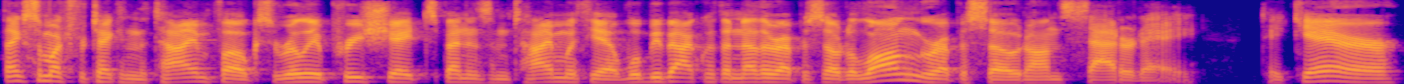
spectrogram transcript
Thanks so much for taking the time, folks. Really appreciate spending some time with you. We'll be back with another episode, a longer episode on Saturday. Take care.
